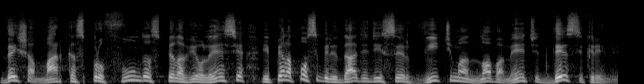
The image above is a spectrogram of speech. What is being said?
deixa marcas profundas pela violência e pela possibilidade de ser vítima novamente desse crime.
